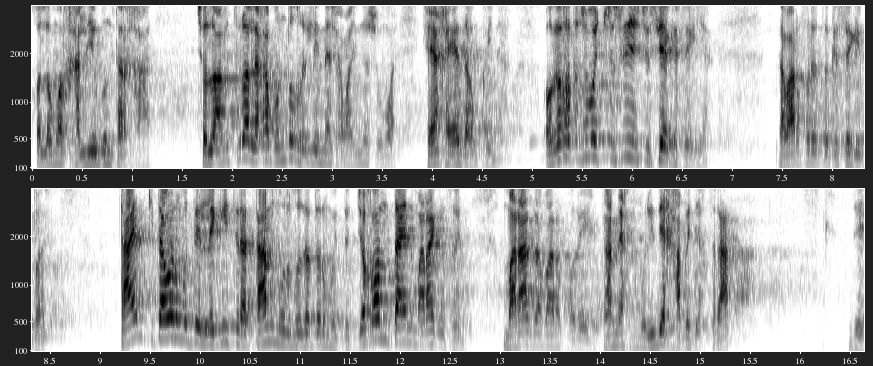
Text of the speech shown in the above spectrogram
কলমের খালিও গুণ তার খায় চলো, আমি তোরা লেখা বন্ধ করিলি না সামান্য সময়। হে, খাইয়া দাও কিনা। ওকে কত সময় চুষি চুষিয়া গেছে গিয়া। যাওয়ার পরে তো গেছে কি পাস। তাইন কিতাবের মধ্যে লেগেই তারা তান মূল ফোজাতের মধ্যে। যখন তাইন মারা গেছেন মারা যাবার পরে তান এক মুড়িদে খাবে দেখতরা যে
